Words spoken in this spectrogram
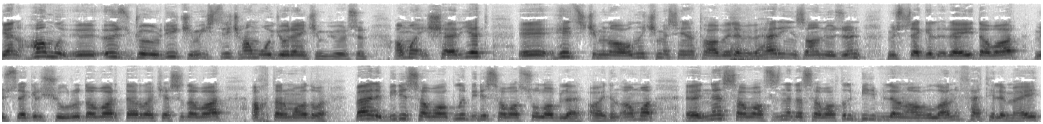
yəni hamı e, öz gördüyü kimi, istəyir ki, hamı o görən kimi görsün. Amma şəriət e, heç kimin ağlını kiməsə ilə tabi eləmir və hər insanın özünün müstəqil rəyi də var, müstəqil şuuru da var, dərrakəsi də var, axtarmağı da var. Bəli, biri savadlı, biri savadsız ola bilər, aydın. Amma e, nə savadsız, nə də savadlı bir-birlərin ağıllarını fəth eləməyi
